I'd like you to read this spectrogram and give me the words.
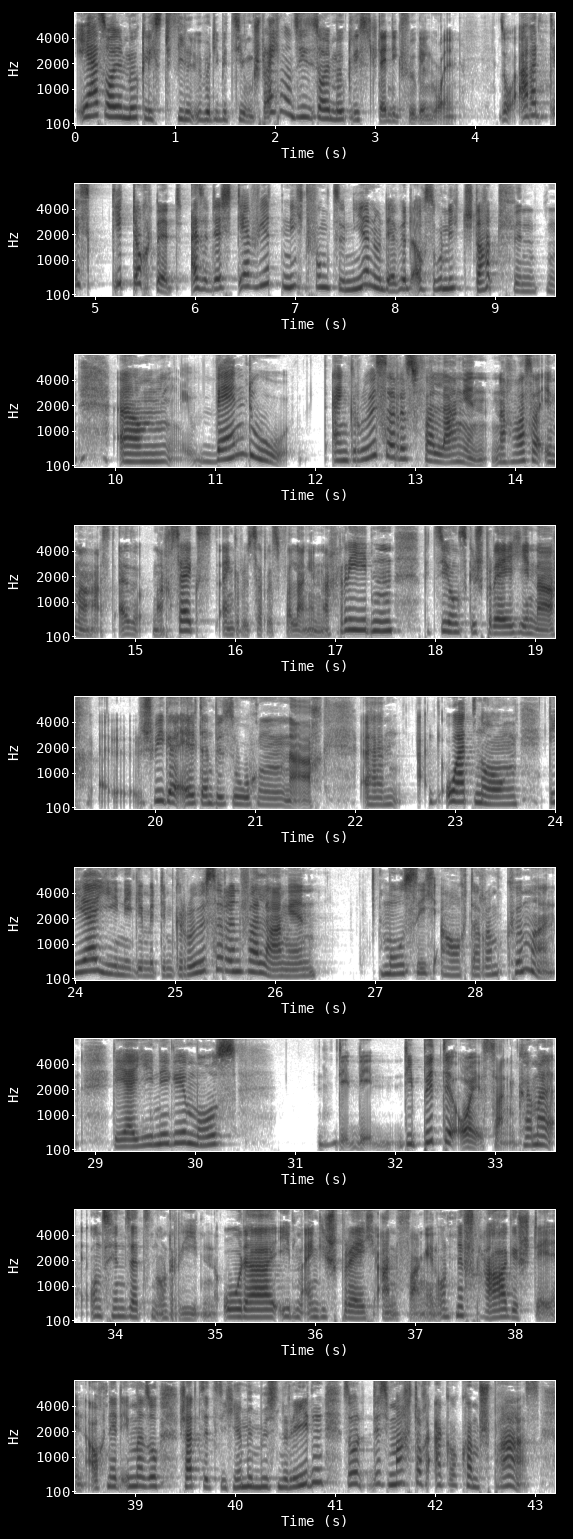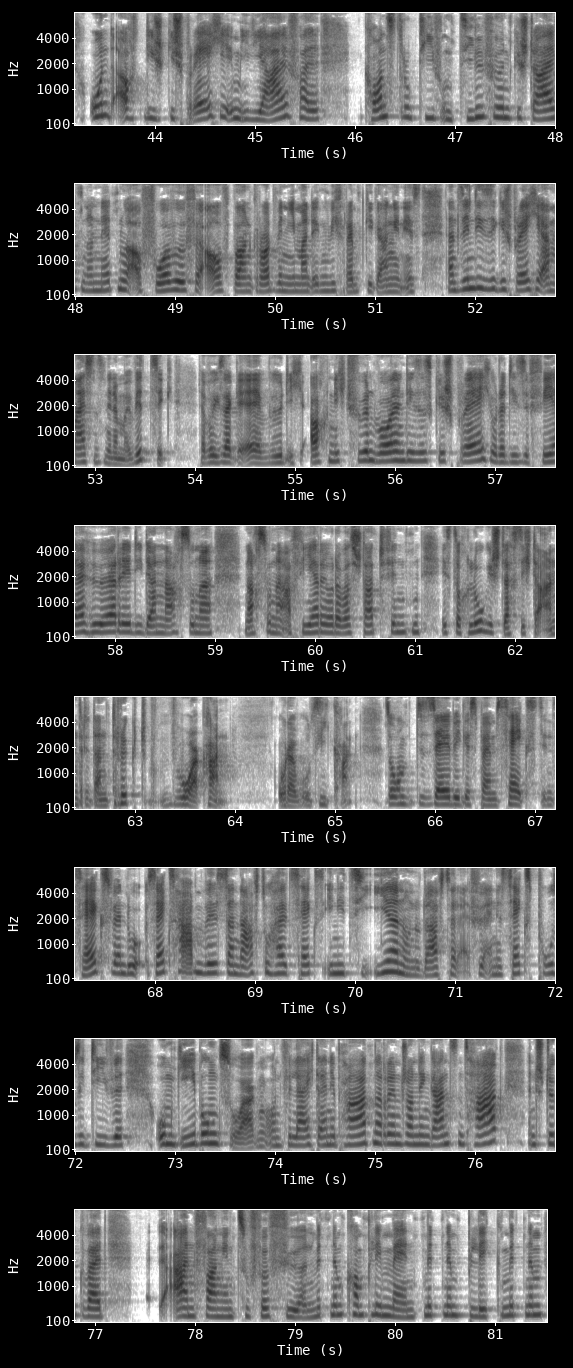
er soll möglichst viel über die Beziehung sprechen und sie soll möglichst ständig vögeln wollen. So, aber das geht doch nicht. Also das, der wird nicht funktionieren und der wird auch so nicht stattfinden. Ähm, wenn du ein größeres Verlangen nach was auch immer hast, also nach Sex, ein größeres Verlangen nach Reden, Beziehungsgespräche, nach äh, Schwiegerelternbesuchen, nach ähm, Ordnung, derjenige mit dem größeren Verlangen muss sich auch darum kümmern. Derjenige muss die, die, die Bitte äußern, können wir uns hinsetzen und reden oder eben ein Gespräch anfangen und eine Frage stellen. Auch nicht immer so, Schatz, setz dich hier, wir müssen reden. So, das macht doch auch keinen Spaß. Und auch die Gespräche im Idealfall konstruktiv und zielführend gestalten und nicht nur auf Vorwürfe aufbauen, gerade wenn jemand irgendwie fremdgegangen ist, dann sind diese Gespräche ja meistens nicht einmal witzig. Da wo ich sage, äh, würde ich auch nicht führen wollen, dieses Gespräch oder diese Verhöre, die dann nach so einer, nach so einer Affäre oder was stattfinden, ist doch logisch, dass sich der andere dann drückt, wo er kann oder wo sie kann. So und selbiges beim Sex. Den Sex, wenn du Sex haben willst, dann darfst du halt Sex initiieren und du darfst halt für eine sexpositive Umgebung sorgen und vielleicht deine Partnerin schon den ganzen Tag ein Stück weit anfangen zu verführen mit einem Kompliment, mit einem Blick, mit einem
